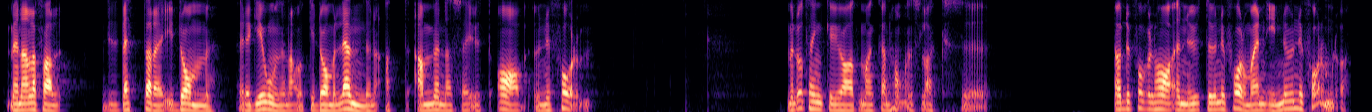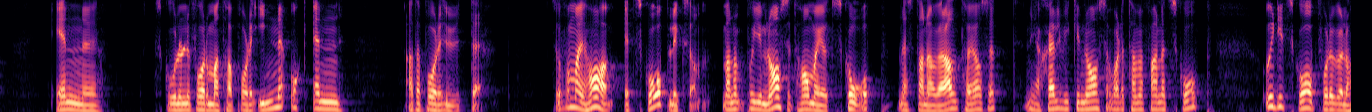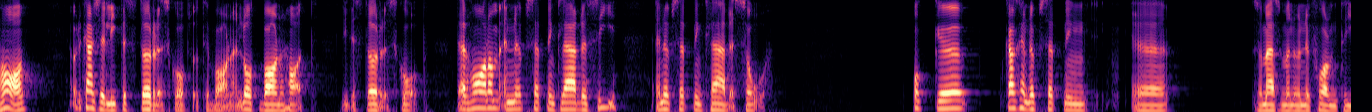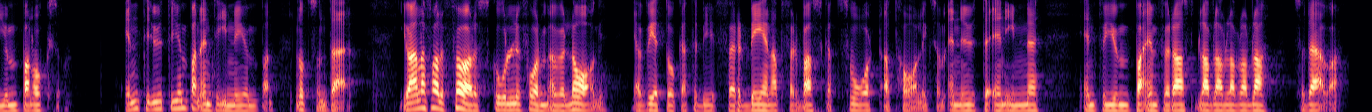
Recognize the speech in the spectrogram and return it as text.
Men i alla fall, det är lättare i de regionerna och i de länderna att använda sig utav uniform. Men då tänker jag att man kan ha en slags... Eh, ja, du får väl ha en uteuniform och en inneuniform då. En eh, skoluniform att ha på dig inne och en att ha på dig ute. Så får man ju ha ett skåp liksom. Man, på gymnasiet har man ju ett skåp. Nästan överallt har jag sett. När jag själv gick gymnasiet var det ta mig fan ett skåp. Och i ditt skåp får du väl ha, och det kanske är lite större skåp då till barnen. Låt barnen ha ett lite större skåp. Där har de en uppsättning kläder si, en uppsättning kläder så. Och eh, kanske en uppsättning eh, som är som en uniform till gympan också. En till utegympan, en till innegympan. Något sånt där. Jag är i alla fall för skoluniform överlag. Jag vet dock att det blir förbenat, förbaskat svårt att ha liksom en ute, en inne, en för gympa, en för rast, bla bla bla bla bla. Sådär va.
